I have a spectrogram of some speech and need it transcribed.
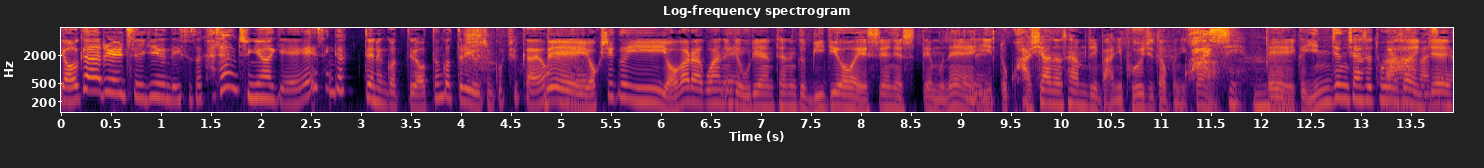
여가를 즐기는 데 있어서 가장 중요하게 생각되는 것들 어떤 것들이 요즘 꼽힐까요? 네, 역시 그 이 여가라고 하는 네. 게 우리한테는 그 미디어 SNS 때문에 네. 이또 과시하는 사람들이 많이 보여지다 보니까 과시. 음. 네, 그 인증샷을 통해서 아, 이제.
